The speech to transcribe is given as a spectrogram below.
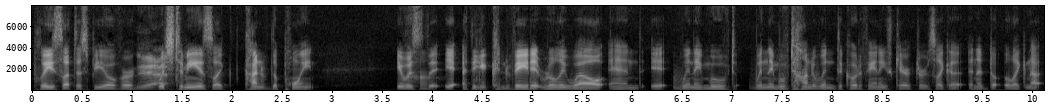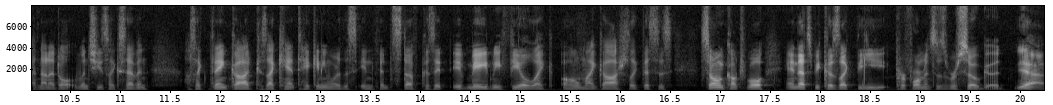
please let this be over. Yeah. Which to me is like kind of the point. It was Huh. the it, I think it conveyed it really well, and it when they moved when they moved on to when Dakota Fanning's character is like a an adult like not not adult when she's like seven. I was like, thank God, because I can't take any more of this infant stuff because it, it made me feel like, oh my gosh, like this is so uncomfortable, and that's because like the performances were so good. Yeah.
